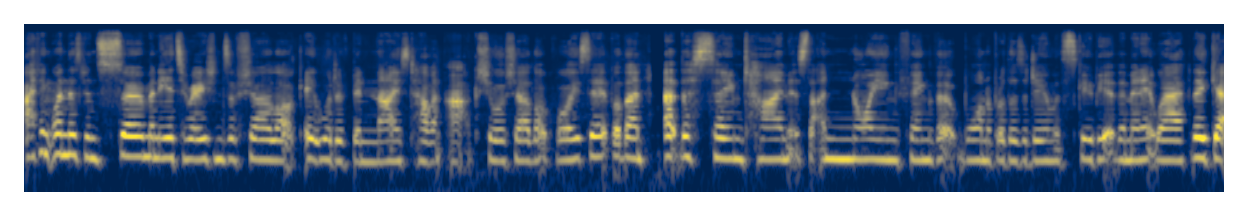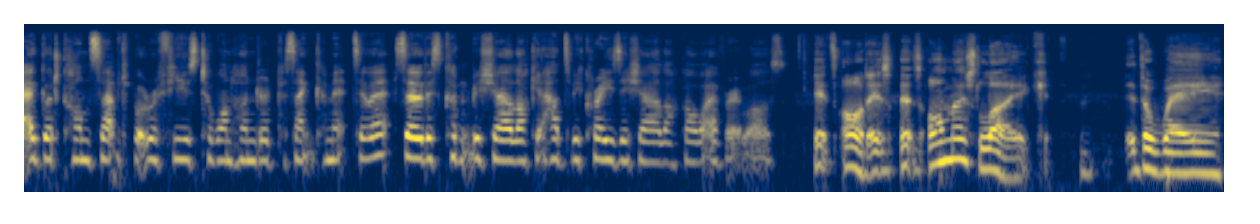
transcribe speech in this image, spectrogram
I think when there's been so many iterations of Sherlock, it would have been nice to have an actual Sherlock voice it. But then at the same time, it's that annoying thing that Warner Brothers are doing with Scooby at the minute where they get a good concept but refuse to 100% commit to it. So this couldn't be Sherlock, it had to be Crazy Sherlock or whatever it was. It's odd. It's it's almost like the way,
